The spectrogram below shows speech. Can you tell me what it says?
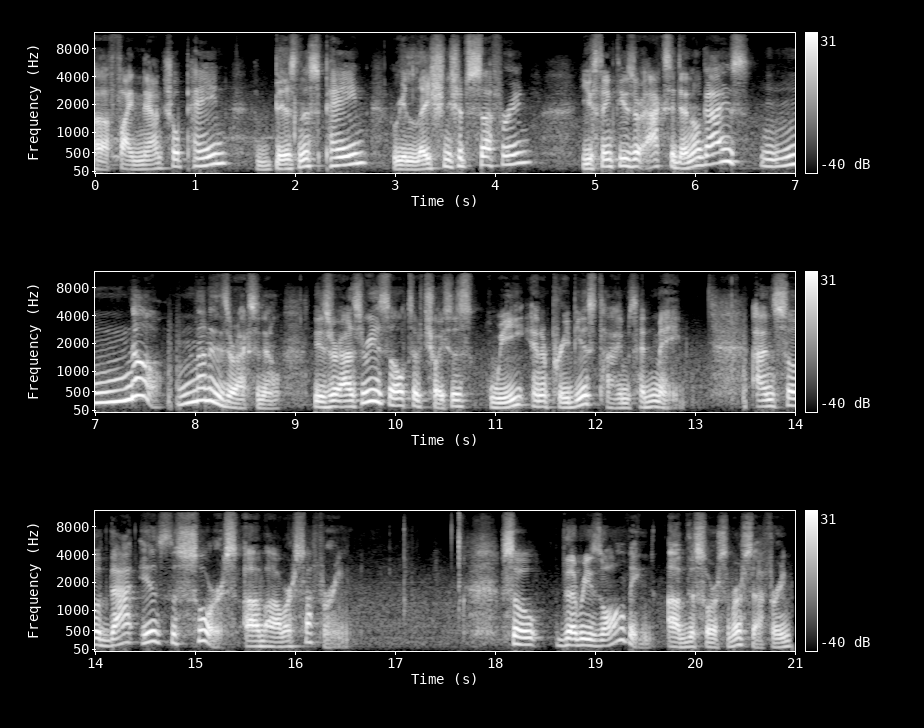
uh, financial pain, business pain, relationship suffering, you think these are accidental guys? No, none of these are accidental. These are as a result of choices we in a previous times had made. And so that is the source of our suffering. So the resolving of the source of our suffering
